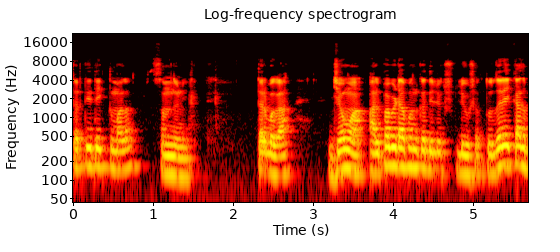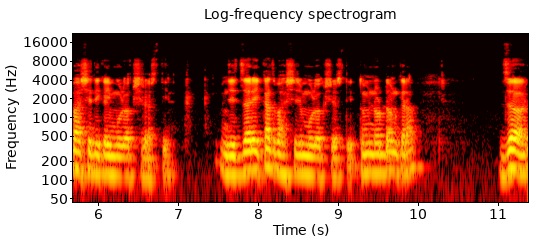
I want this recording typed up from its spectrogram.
तर तिथे एक तुम्हाला समजून येईल. तर बघा जेव्हा अल्फाबेट आपण कधी लिहू लिहू शकतो? जर एकाच भाषेत काही मूळ अक्षर असतील म्हणजे जर एकाच भाषेचे मूळ अक्षर असतील तुम्ही नोट डाऊन करा. जर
